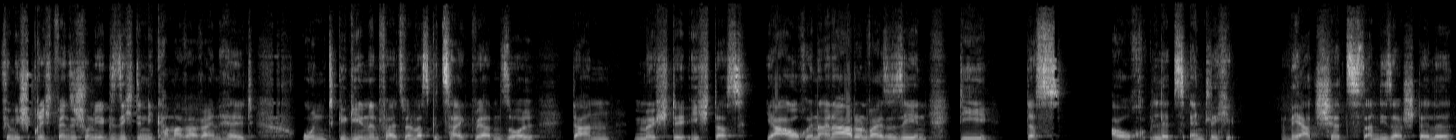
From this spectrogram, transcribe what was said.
für mich spricht, wenn sie schon ihr Gesicht in die Kamera reinhält und gegebenenfalls, wenn was gezeigt werden soll, dann möchte ich das ja auch in einer Art und Weise sehen, die das auch letztendlich wertschätzt an dieser Stelle,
